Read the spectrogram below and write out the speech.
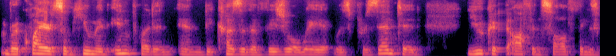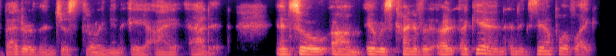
required some human input, and, and because of the visual way it was presented, you could often solve things better than just throwing an AI at it. And so um, it was kind of, a, a, again, an example of like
